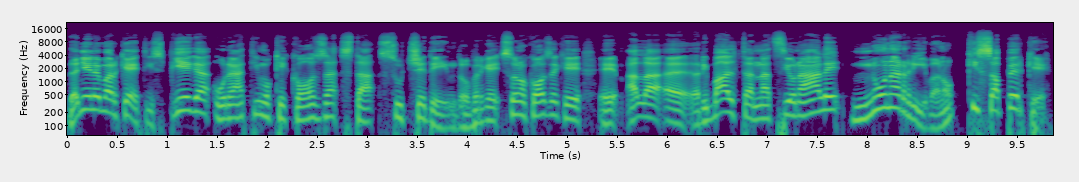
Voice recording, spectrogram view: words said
Daniele Marchetti, spiega un attimo che cosa sta succedendo, perché sono cose che eh, alla eh, ribalta nazionale non arrivano, chissà perché.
